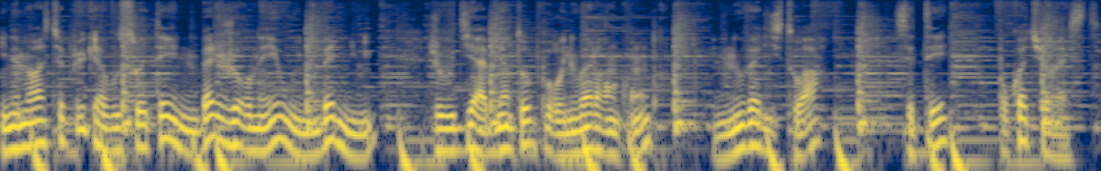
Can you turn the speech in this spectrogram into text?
Il ne me reste plus qu'à vous souhaiter une belle journée ou une belle nuit. Je vous dis à bientôt pour une nouvelle rencontre, une nouvelle histoire. C'était Pourquoi tu restes?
